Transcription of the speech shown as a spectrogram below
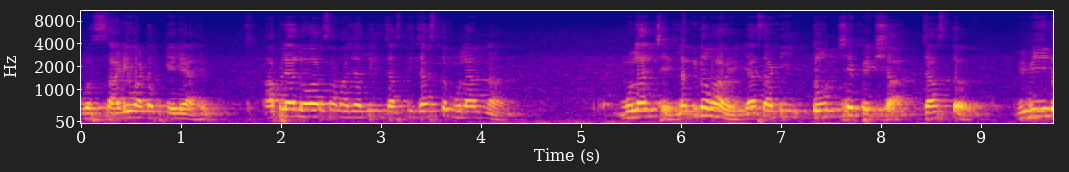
व साडी वाटप केले आहे. आपल्या लोहार समाजातील जास्तीत जास्त मुलांना मुलांचे लग्न व्हावे यासाठी दोनशे पेक्षा जास्त विविध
